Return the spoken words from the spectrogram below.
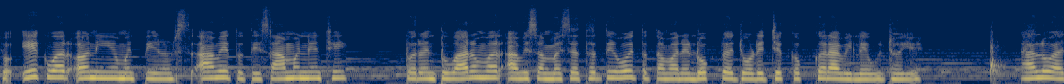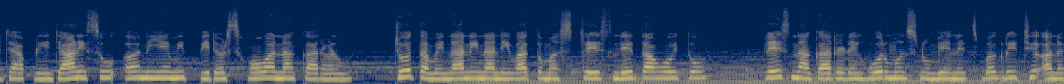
જો એકવાર અનિયમિત પીરિયડ્સ આવે તો તે સામાન્ય છે, પરંતુ વારંવાર આવી સમસ્યા થતી હોય તો તમારે ડૉક્ટર જોડે ચેકઅપ કરાવી લેવું જોઈએ. ચાલો આજે આપણે જાણીશું અનિયમિત પીરિયડ્સ હોવાના કારણો. જો તમે નાની નાની વાતોમાં સ્ટ્રેસ લેતા હોય તો સ્ટ્રેસના કારણે હોર્મોન્સનું બેલેન્સ બગડે છે અને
